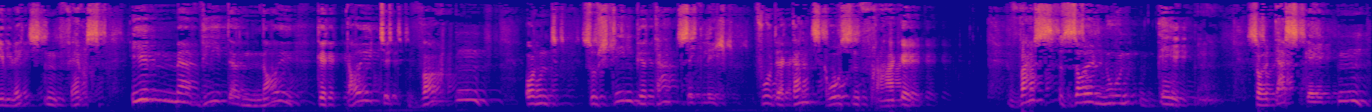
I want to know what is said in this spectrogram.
dem letzten Vers, immer wieder neu gedeutet worden. Und so stehen wir tatsächlich vor der ganz großen Frage, was soll nun gelten? Soll das gelten,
